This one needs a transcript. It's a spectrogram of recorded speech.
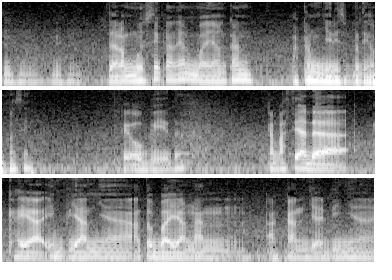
mhm. Dalam musik kalian membayangkan akan menjadi seperti apa sih? VOB itu kan pasti ada kayak impiannya atau bayangan akan jadinya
